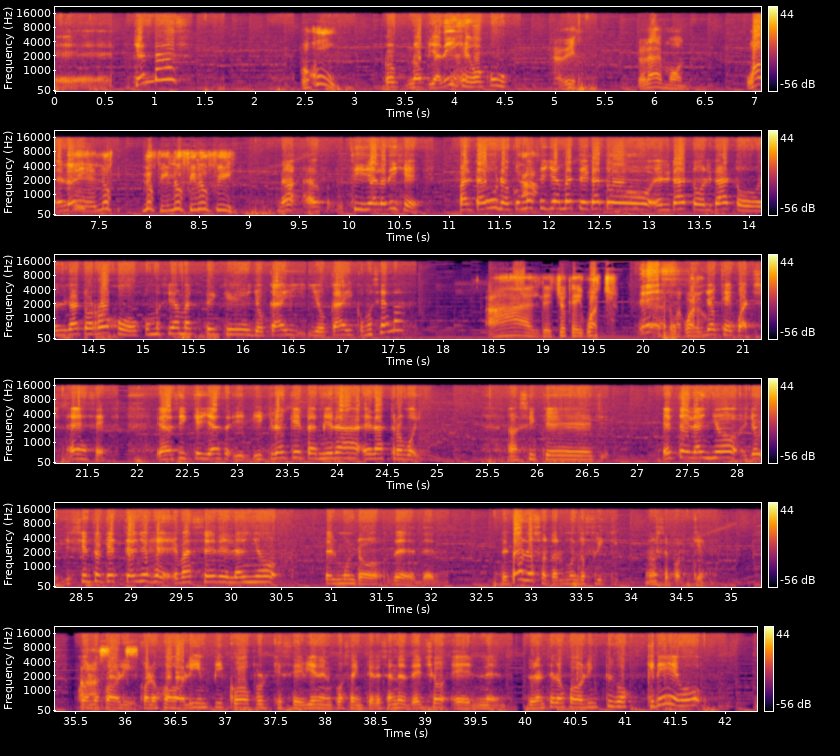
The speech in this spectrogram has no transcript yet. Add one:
Eh, ¿Quién más? Goku. no, ya dije Goku. Ya dije. Doraemon. One, eh, Luffy, Luffy, Luffy, Luffy. No, ah, sí, ya lo dije. Falta uno, ¿cómo se llama este gato? El gato, el gato, el gato rojo. ¿Cómo se llama este que Yokai, Yokai, ¿cómo se llama? Ah, el de Yokai Watch. Ese, no me acuerdo. El Yokai Watch, ese. Y así que ya, y, creo que también era, era Astro Boy. Así que este el año, yo siento que este año va a ser el año del mundo, de, de, todos nosotros, el mundo friki, no sé por qué. Con, los, juegos, con los Juegos Olímpicos, porque se vienen cosas interesantes. De hecho, en, durante los Juegos Olímpicos, creo,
